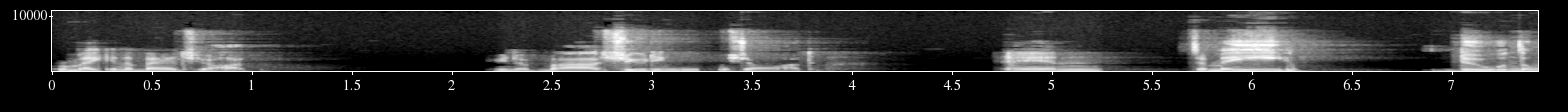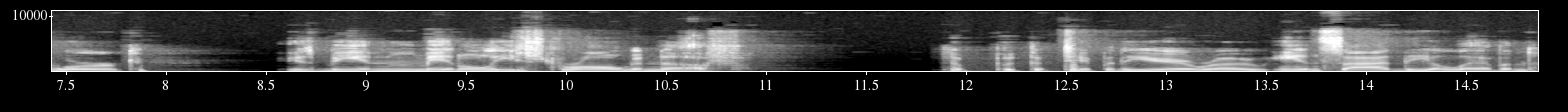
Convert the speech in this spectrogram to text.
for making a bad shot. You know, by shooting the shot. And to me, doing the work is being mentally strong enough to put the tip of the arrow inside the 11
